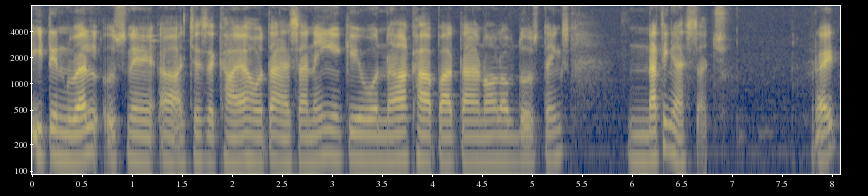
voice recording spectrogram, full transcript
eaten well उसने uh, अच्छे से खाया होता। ऐसा नहीं है कि वो ना खा पाता and all of those things nothing as such right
